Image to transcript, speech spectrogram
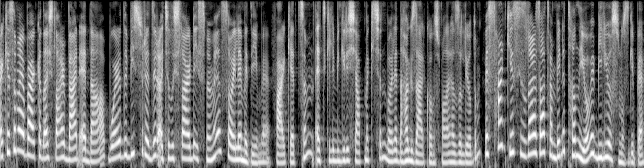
Herkese merhaba arkadaşlar ben Eda. Bu arada bir süredir açılışlarda ismimi söylemediğimi fark ettim. Etkili bir giriş yapmak için böyle daha güzel konuşmalar hazırlıyordum. Ve sanki sizler zaten beni tanıyor ve biliyorsunuz gibi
